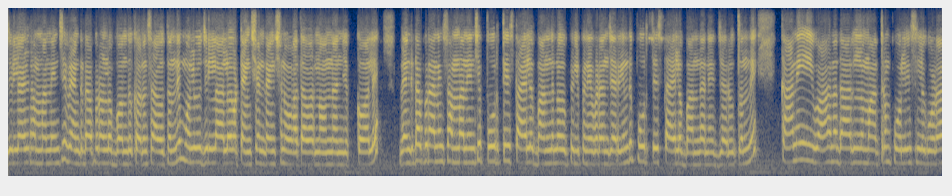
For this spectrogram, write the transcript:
జిల్లాకి సంబంధించి వెంకటాపురంలో బంద్ కొనసాగుతుంది. ములుగు జిల్లాలో టెన్షన్ టెన్షన్ వాతావరణం ఉందని చెప్పుకోవాలి. వెంకటాపురానికి సంబంధించి పూర్తి స్థాయిలో బంద్ను పిలుపునివ్వడం జరిగింది. పూర్తి స్థాయిలో బంద్ అనేది జరుగుతుంది. కానీ ఈ వాహనదారులను మాత్రం పోలీసులు కూడా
